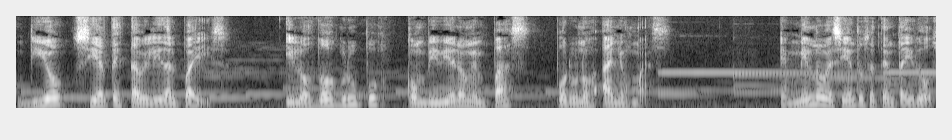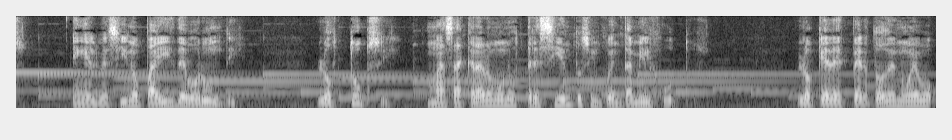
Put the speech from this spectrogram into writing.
dio cierta estabilidad al país y los dos grupos convivieron en paz por unos años más. En 1972, en el vecino país de Burundi, los Tutsi masacraron unos 350.000 Hutus, lo que despertó de nuevo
